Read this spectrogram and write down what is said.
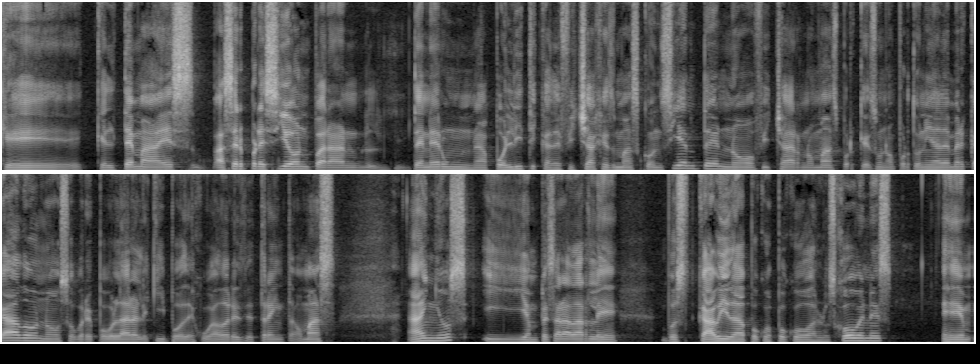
que, el tema es hacer presión para tener una política de fichajes más consciente, no fichar nomás porque es una oportunidad de mercado, no sobrepoblar al equipo de jugadores de 30 o más años y empezar a darle pues cabida poco a poco a los jóvenes. Eh,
